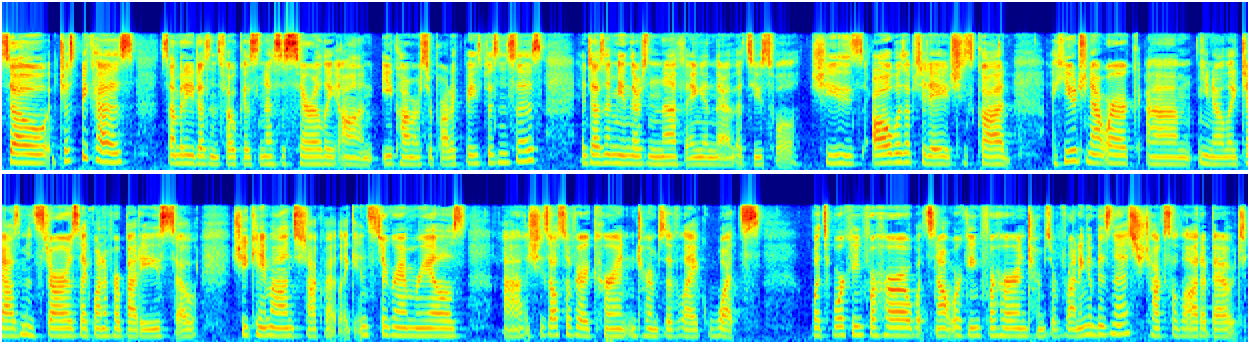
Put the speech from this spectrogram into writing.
So, just because somebody doesn't focus necessarily on e commerce or product based businesses, it doesn't mean there's nothing in there that's useful. She's always up to date. She's got a huge network, um, you know, like Jasmine Stars, is like one of her buddies. So, she came on to talk about like Instagram Reels. Uh, she's also very current in terms of like what's what's working for her, what's not working for her in terms of running a business. She talks a lot about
